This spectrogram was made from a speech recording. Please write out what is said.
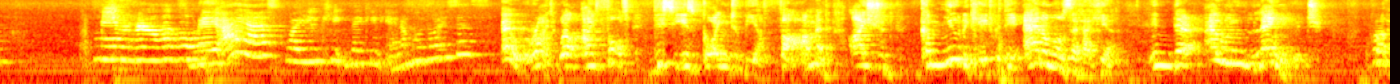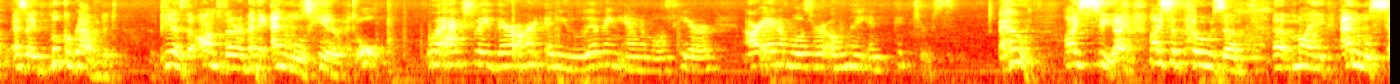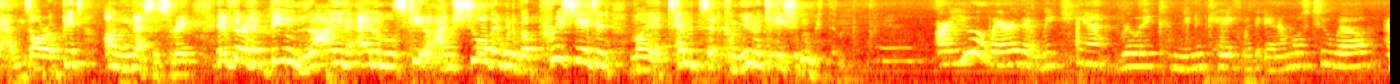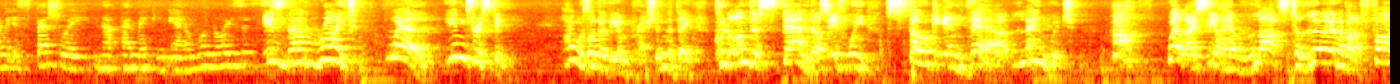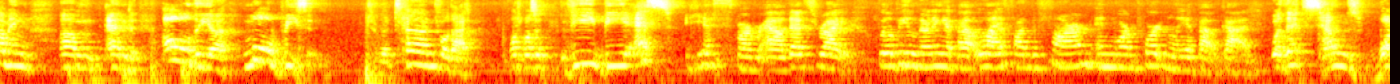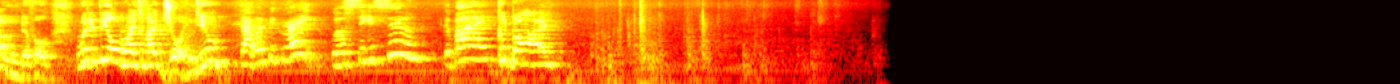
Meow. May I ask why you keep making animal noises? Oh, right. Well, I thought this is going to be a farm and I should communicate with the animals that are here in their own language. Well- As I look around, it appears there aren't very many animals here at all. Well, actually, there aren't any living animals here. Our animals are only in pictures. Oh, I see. I, I suppose um, uh, my animal sounds are a bit unnecessary. If there had been live animals here, I'm sure they would have appreciated my attempts at communication with them. Are you aware that we can't really communicate with animals too well? I mean, especially not by making animal noises. Is that right? Well, interesting. I was under the impression that they could understand us if we spoke in their language. Huh. Well, I see I have lots to learn about farming, um, and all the uh, more reason to return for that, what was it, VBS? Yes, Farmer Al, that's right. We'll be learning about life on the farm and more importantly about God. Well, that sounds wonderful. Would it be all right if I joined you? That would be great. We'll see you soon. Goodbye. Goodbye.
